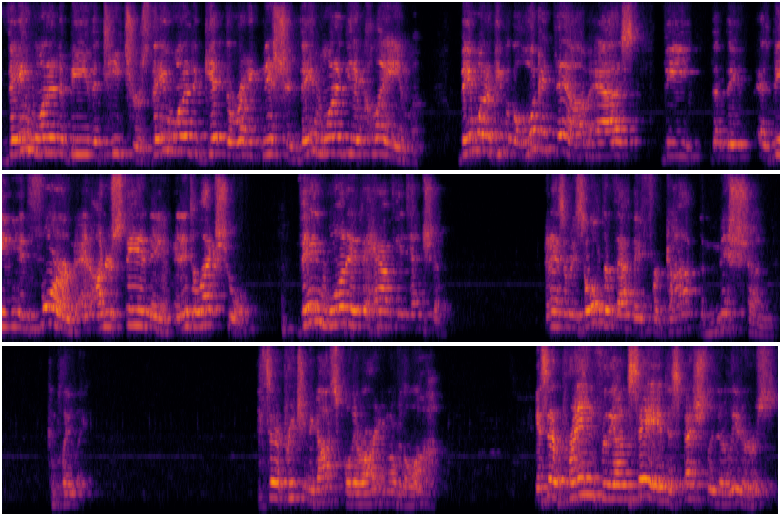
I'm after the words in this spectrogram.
They wanted to be the teachers. They wanted to get the recognition. They wanted the acclaim. They wanted people to look at them as the, the, the as being informed and understanding and intellectual. They wanted to have the attention. And as a result of that, they forgot the mission completely. Instead of preaching the gospel, they were arguing over the law. Instead of praying for the unsaved, especially their leaders,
